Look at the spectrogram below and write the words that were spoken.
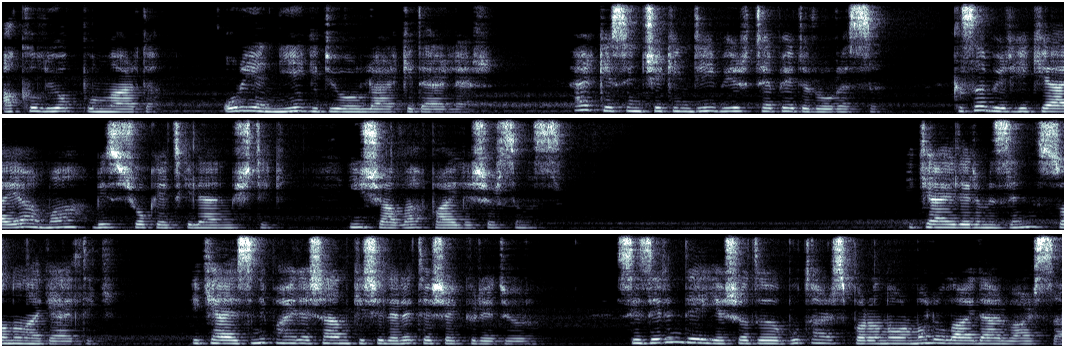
Akıl yok bunlarda. Oraya niye gidiyorlar ki derler. Herkesin çekindiği bir tepedir orası. Kısa bir hikaye ama biz çok etkilenmiştik. İnşallah paylaşırsınız. Hikayelerimizin sonuna geldik. Hikayesini paylaşan kişilere teşekkür ediyorum. Sizlerin de yaşadığı bu tarz paranormal olaylar varsa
